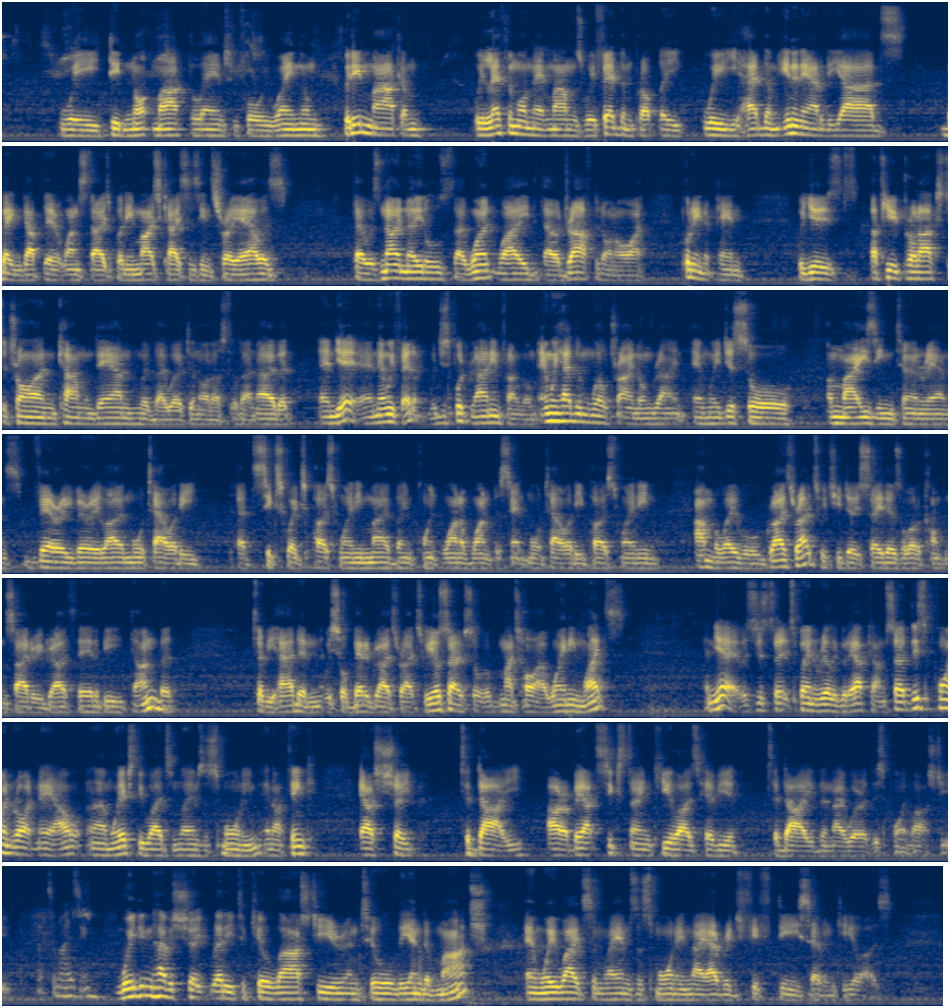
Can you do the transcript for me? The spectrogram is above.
We did not mark the lambs before we weaned them. We didn't mark them. We left them on their mums. We fed them properly. We had them in and out of the yards banged up there at one stage, but in most cases in three hours. There was no needles, they weren't weighed, they were drafted on eye, put in a pen. We used a few products to try and calm them down. Whether they worked or not, I still don't know. But and yeah, and then we fed them. We just put grain in front of them, and we had them well trained on grain, and we just saw amazing turnarounds. Very very low mortality at six weeks post weaning. May have been 0.1 of one percent mortality post weaning unbelievable growth rates, which you do see. There's a lot of compensatory growth there to be done, but to be had, and we saw better growth rates. We also saw much higher weaning weights. And yeah, it was just it's been a really good outcome. So at this point right now, um, we actually weighed some lambs this morning, and I think our sheep today are about 16 kilos heavier today than they were at this point last year. That's amazing. We didn't have a sheep ready to kill last year until the end of March and we weighed some lambs this morning. They averaged 57 kilos,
